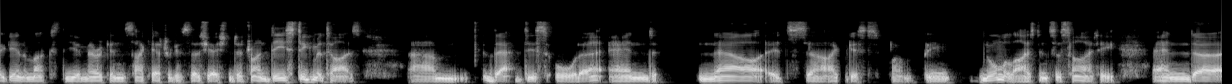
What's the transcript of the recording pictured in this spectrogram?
again, amongst the American Psychiatric Association to try and destigmatize um, that disorder and now it's, uh, I guess, um, being normalized in society. And uh,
